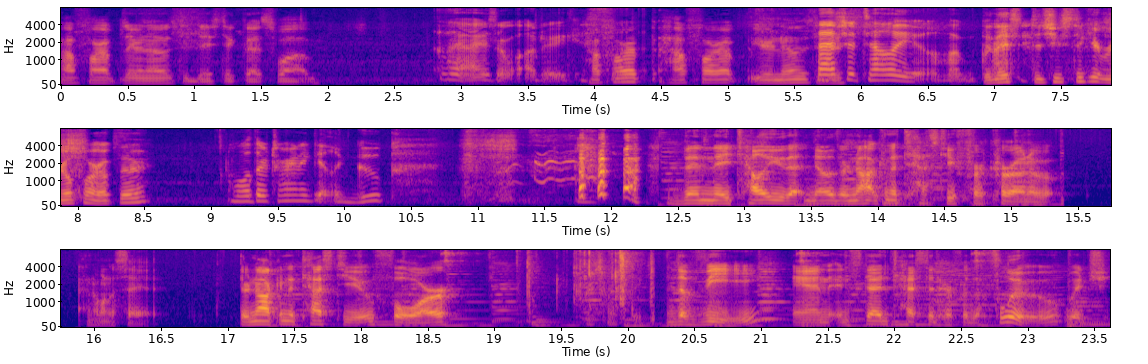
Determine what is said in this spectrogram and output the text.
How far up their nose did they stick that swab? My eyes are watering. How far up? How far up your nose? Did That they- should tell you. I'm Did they? Did she stick it real far up there? Well, they're trying to get like goop. Then they tell you that no, they're not going to test you for corona. I don't want to say it. They're not going to test you for the V, and instead tested her for the flu, which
